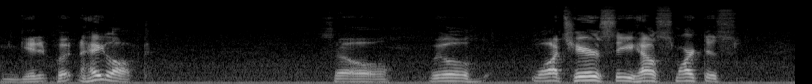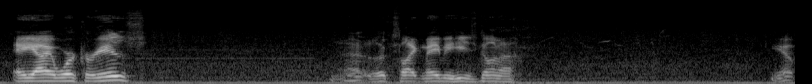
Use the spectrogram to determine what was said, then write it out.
and get it put in the hayloft. So we'll watch here, see how smart this AI worker is. It looks like maybe he's gonna. Yep,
